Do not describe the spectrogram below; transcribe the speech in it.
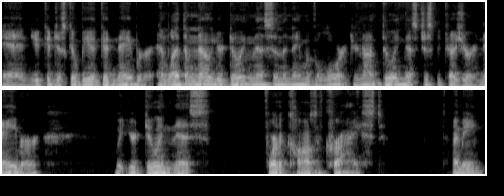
And you could just go be a good neighbor and let them know you're doing this in the name of the Lord. You're not doing this just because you're a neighbor, but you're doing this for the cause of Christ. I mean,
